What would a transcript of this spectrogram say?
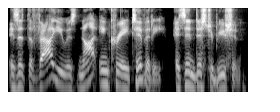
is that the value is not in creativity, it's in distribution.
